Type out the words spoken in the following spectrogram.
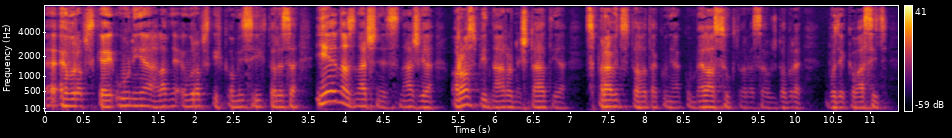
Európskej únie a hlavne európskych komisí, ktoré sa jednoznačne snažia rozbiť národné štáty a spraviť z toho takú nejakú melasu, ktorá sa už dobre bude kvasiť.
